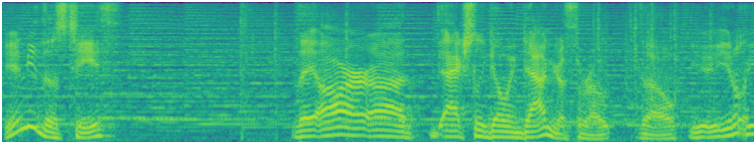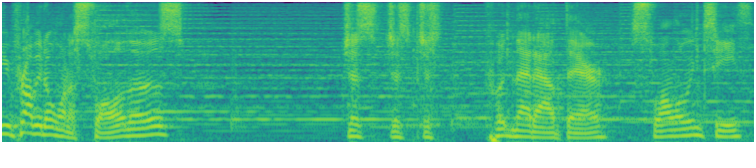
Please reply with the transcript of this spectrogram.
You need those teeth. They are uh, actually going down your throat, though. You you don't you probably don't want to swallow those. Just just just putting that out there. Swallowing teeth.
